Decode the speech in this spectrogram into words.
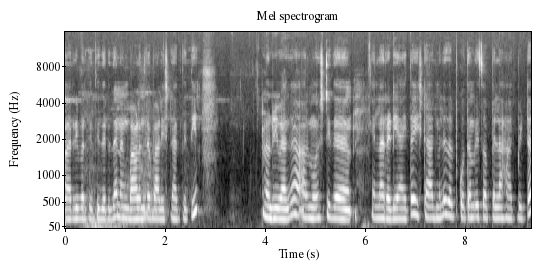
ಭಾರಿ ಬರ್ತೈತಿ ಇದ್ರದ್ದು. ನಂಗೆ ಭಾಳ ಅಂದ್ರೆ ಭಾಳ ಇಷ್ಟ ಆಗ್ತೈತಿ. ನೋಡಿರಿ, ಇವಾಗ ಆಲ್ಮೋಸ್ಟ್ ಇದು ಎಲ್ಲ ರೆಡಿ ಆಯಿತು. ಇಷ್ಟ ಆದಮೇಲೆ ಸ್ವಲ್ಪ ಕೊತ್ತಂಬರಿ ಸೊಪ್ಪೆಲ್ಲ ಹಾಕಿಬಿಟ್ಟು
